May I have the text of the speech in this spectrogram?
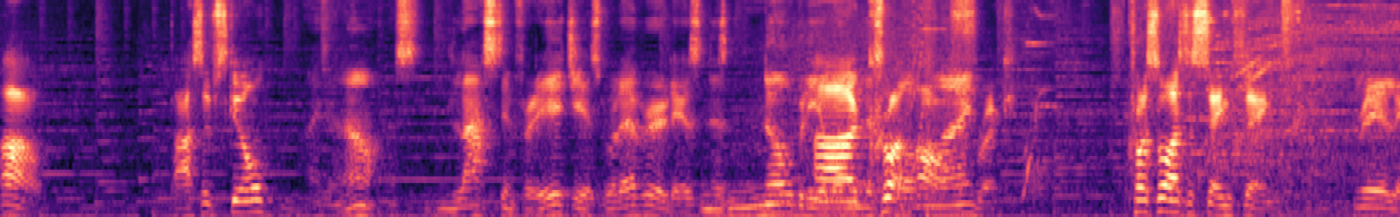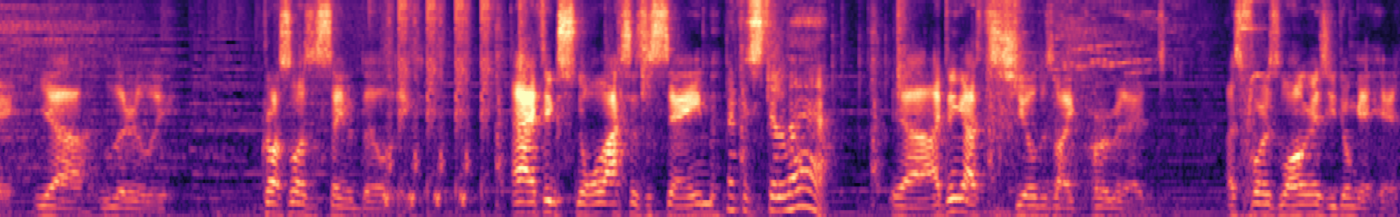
Oh. Passive skill? I don't know. It's lasting for ages, whatever it is, and there's nobody Uh, along this Cru- bottom Oh, line. frick. Crustle has the same thing. Really? Yeah, literally. Crustle has the same ability. And I think Snorlax has the same. Look, it's still there. Yeah, I think that shield is like permanent. As for as long as you don't get hit.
